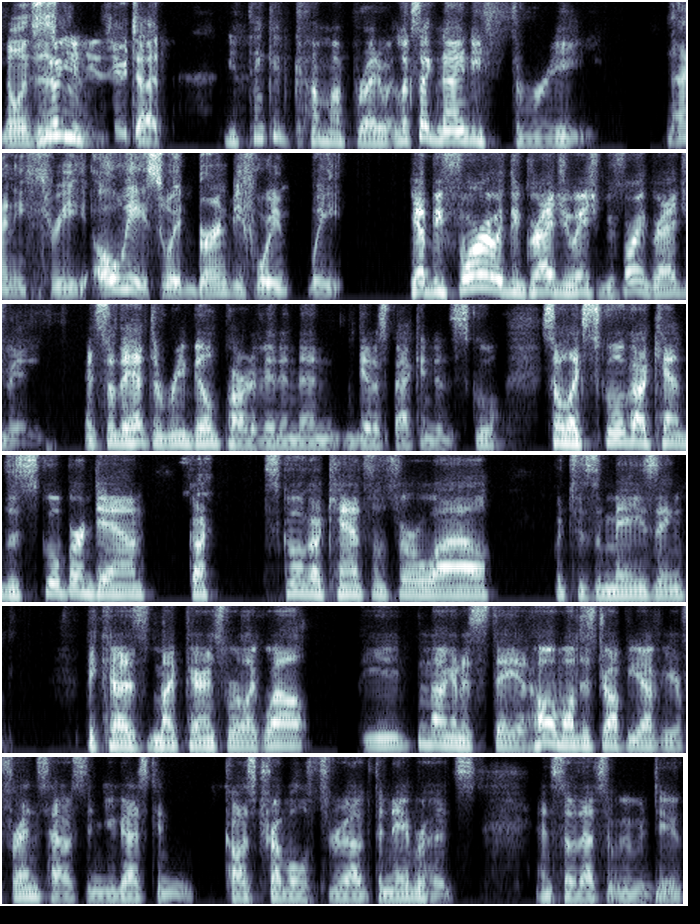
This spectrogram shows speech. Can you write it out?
no one's You as know, you- good as you, Todd. You'd think it'd come up right away. It looks like '93. '93. Oh wait, so it burned before you. Wait, Yeah, before the graduation, before I graduated. And so they had to rebuild part of it and then get us back into the school. So like school got canceled, the school burned down, got school got canceled for a while, which was amazing because my parents were like, well, you're not going to stay at home. I'll just drop you off at your friend's house and you guys can cause trouble throughout the neighborhoods. And so that's what we would do.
